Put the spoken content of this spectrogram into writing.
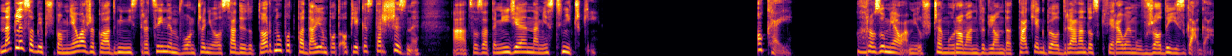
Nagle sobie przypomniała, że po administracyjnym włączeniu osady do Tornu podpadają pod opiekę starszyzny, a co za tym idzie, namiestniczki. Okej. Okay. Rozumiałam już, czemu Roman wygląda tak, jakby od rana doskwierały mu wrzody i zgaga.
